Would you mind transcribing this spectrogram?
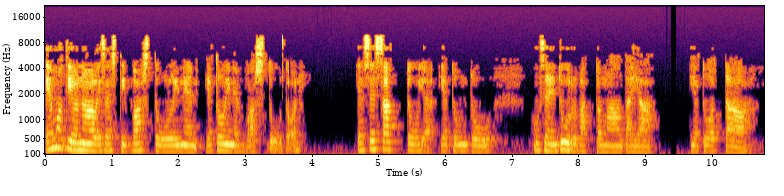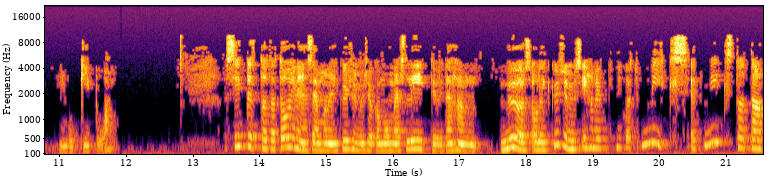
emotionaalisesti vastuullinen ja toinen vastuuton. Ja se sattuu ja, ja tuntuu usein turvattomalta ja, ja tuottaa niin kuin kipua. Sitten tota toinen semmoinen kysymys, joka mun mielestä liittyy tähän myös, oli kysymys ihan, että, niin kuin, että miksi, että miksi, tota,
